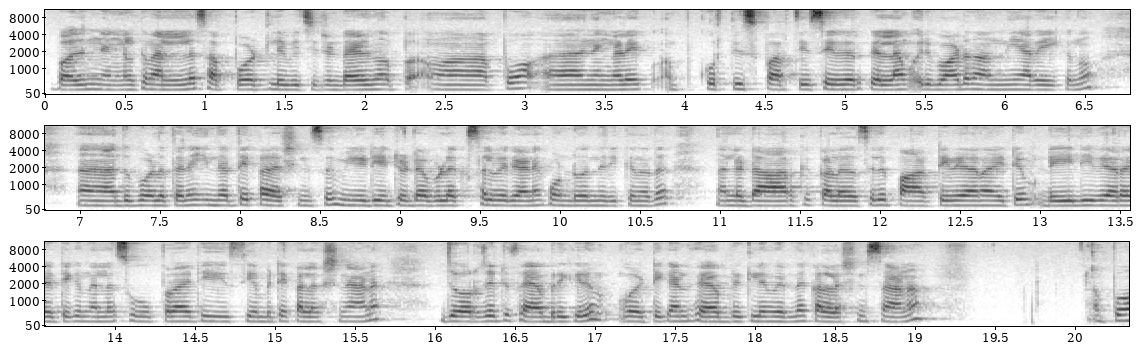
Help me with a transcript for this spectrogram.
അപ്പോൾ അതിന് ഞങ്ങൾക്ക് നല്ല സപ്പോർട്ട് ലഭിച്ചിട്ടുണ്ടായിരുന്നു. അപ്പോൾ അപ്പോൾ ഞങ്ങളെ കുർത്തീസ് പർച്ചേസ് ചെയ്തവർക്കെല്ലാം ഒരുപാട് നന്ദി അറിയിക്കുന്നു. അതുപോലെ തന്നെ ഇന്നത്തെ collections medium to double XL വരെയാണ് കൊണ്ടുവന്നിരിക്കുന്നത്. നല്ല ഡാർക്ക് കളേഴ്സിൽ പാർട്ടി വെയർ ആയിട്ടും ഡെയിലി വെയർ ആയിട്ടൊക്കെ നല്ല സൂപ്പറായിട്ട് യൂസ് ചെയ്യാൻ പറ്റിയ കളക്ഷനാണ് ജോർജറ്റ് ഫാബ്രിക്കിലും വെർട്ടിക്കാൻ ഫാബ്രിക്കിലും വരുന്ന കളക്ഷൻസാണ് അപ്പോൾ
